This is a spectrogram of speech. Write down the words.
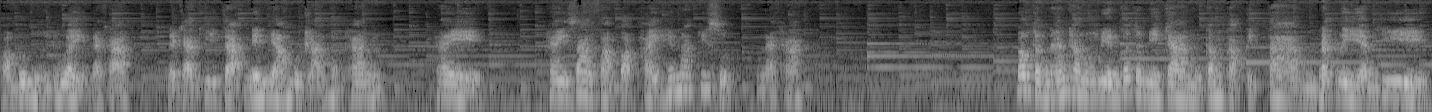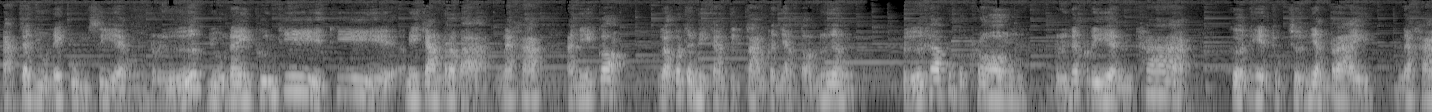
ความร่วมมือด้วยนะคะ ในการที่จะเน้นย้ำบุตรหลานของท่าน ให้ให้สร้างความปลอดภัยให้มากที่สุดนะคะ นอกจากนั้นทางโรงเรียนก็จะมีการกำกับติดตามนักเรียนที่อาจจะอยู่ในกลุ่มเสี่ยง หรืออยู่ในพื้นที่ที่มีการระบาดนะคะ อันนี้ก็เราก็จะมีการติดตามกันอย่างต่อเนื่อง หรือถ้าผู้ปกครองหรือนักเรียนถ้าเกิดเหตุฉุกเฉินอย่างไรนะคะ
